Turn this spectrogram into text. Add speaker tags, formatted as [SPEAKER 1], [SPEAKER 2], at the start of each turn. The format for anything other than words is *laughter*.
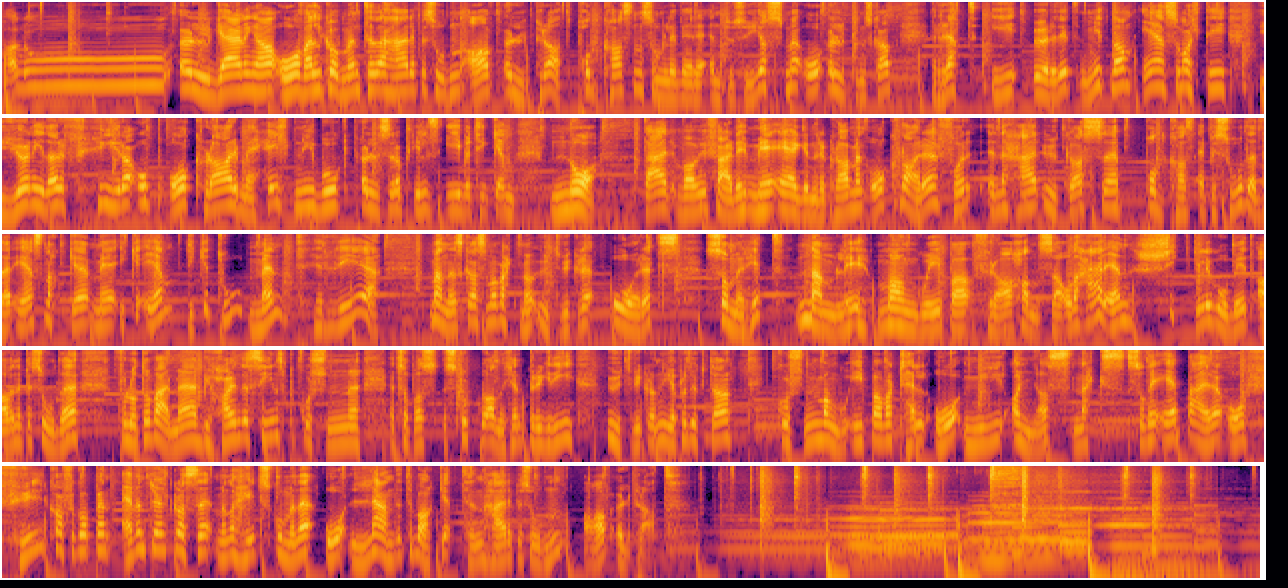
[SPEAKER 1] Hallo, ølgærninger, og velkommen til denne episoden av Ølprat. Podkasten som leverer entusiasme og ølkunnskap rett i øret ditt. Mitt navn er som alltid Jørn Idar, fyra opp og klar med helt ny bok, pølser og pils i butikken nå. Der var vi ferdig med egenreklamen og klare for denne ukas podkastepisode, der jeg snakker med ikke én, ikke to, men tre mennesker som har vært med å utvikle årets sommerhit, nemlig Mangoipa fra Hansa. Og det her er en skikkelig godbit av en episode. Får lov til å være med behind the scenes på hvordan et såpass stort og anerkjent bryggeri utvikla nye produkter, hvordan Mangoipa var til, og mye annet snacks. Så det er bare å fylle kaffekoppen, eventuelt glasset, med noe høyt skummende, og lene deg tilbake til denne episoden av Ølprat.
